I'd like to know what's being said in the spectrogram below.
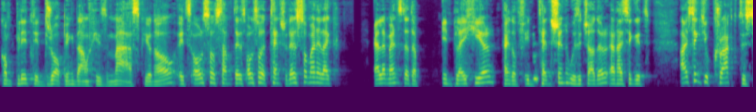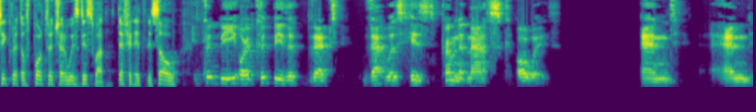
completely dropping down his mask, you know, it's also some, there's also a tension. There's so many like elements that are in play here, kind of in tension with each other. And I think it, I think you cracked the secret of portraiture with this one, definitely. So it could be, or it could be that, that, that was his permanent mask always. And, and,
